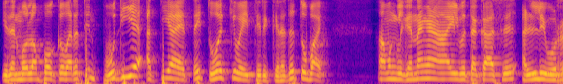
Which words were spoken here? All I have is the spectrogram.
இதன் மூலம் போக்குவரத்தின் புதிய அத்தியாயத்தை துவக்கி வைத்திருக்கிறது துபாய். அவங்களுக்கு என்னங்க ஆயில் வித்த காசு? அள்ளி விட்ற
